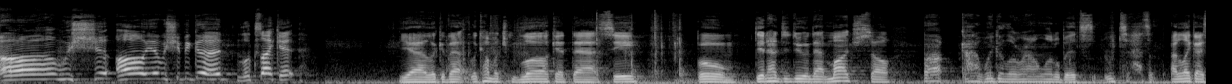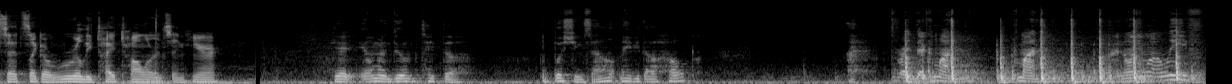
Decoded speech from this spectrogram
Uh, we should, oh yeah, we should be good. Looks like it. Yeah, look at that. Look how much, look at that. See? Boom. Didn't have to do that much, so uh, gotta wiggle around a little bit. It's, it's, a, like I said, it's like a really tight tolerance in here. Okay, I'm gonna do, take the, the bushings out. Maybe that'll help. Right there, come on. Come on. I know you want to leave.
